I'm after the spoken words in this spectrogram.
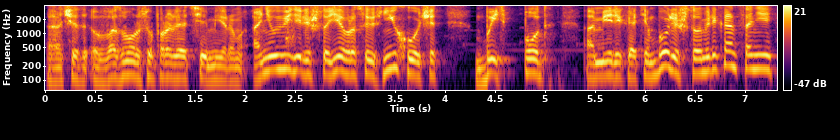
значит, возможность управлять всем миром, они увидели, что Евросоюз не хочет быть под Америкой, а тем более, что американцы, они,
